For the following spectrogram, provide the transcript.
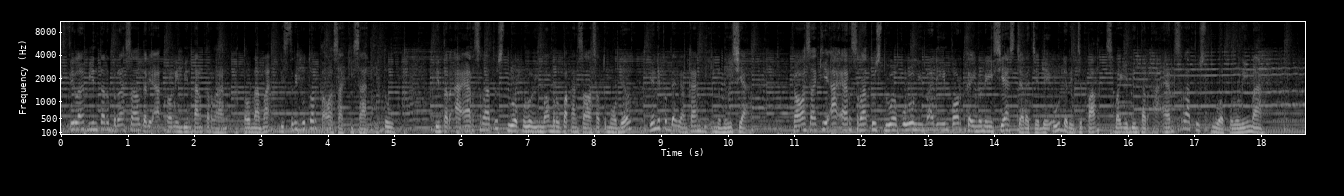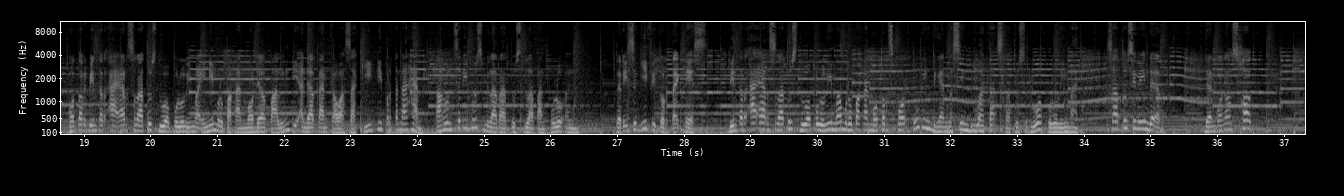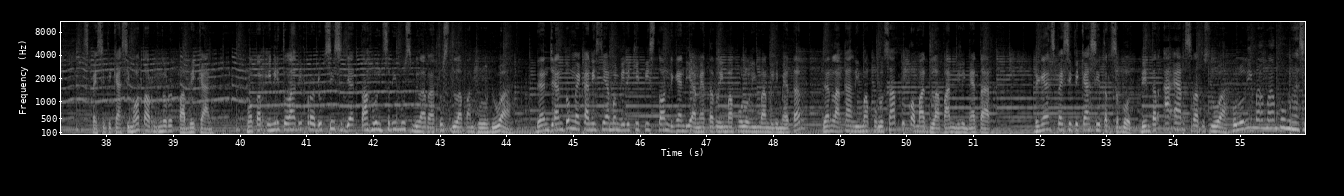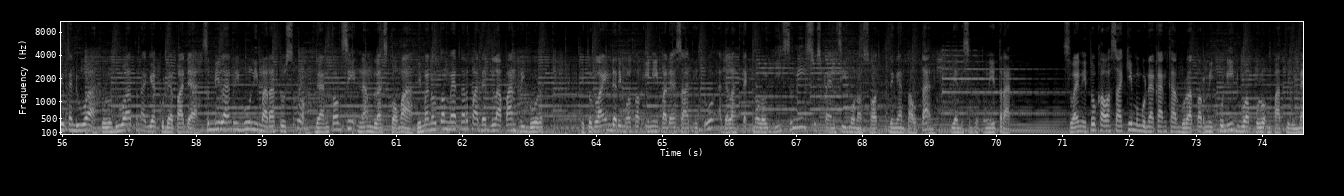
istilah Binter berasal dari akronim bintang terang atau nama distributor Kawasaki saat itu. Binter AR 125 merupakan salah satu model yang diperdagangkan di Indonesia. Kawasaki AR 125 diimpor ke Indonesia secara CBU dari Jepang sebagai Binter AR 125. Motor Binter AR 125 ini merupakan model paling diandalkan Kawasaki di pertengahan tahun 1980-an. Dari segi fitur teknis, Binter AR 125 merupakan motor sport touring dengan mesin 2 tak 125, satu silinder, dan monoshot. Spesifikasi motor menurut pabrikan, motor ini telah diproduksi sejak tahun 1982 dan jantung mekanisnya memiliki piston dengan diameter 55 mm dan langkah 51,8 mm. Dengan spesifikasi tersebut, Binter AR 125 mampu menghasilkan 22 tenaga kuda pada 9.500 rom dan torsi 16,5 Nm pada 8.000 Fitur lain dari motor ini pada saat itu adalah teknologi semi suspensi monosod dengan tautan yang disebut unitrak. Selain itu, Kawasaki menggunakan karburator Mikuni 24 mm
